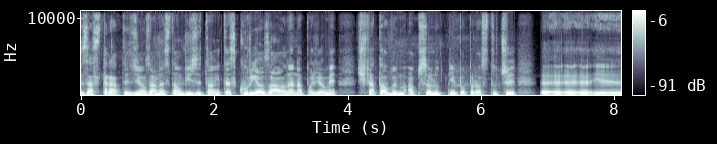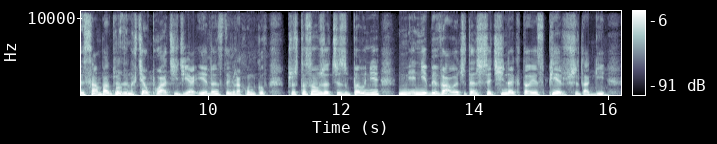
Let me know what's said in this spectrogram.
za straty związane z tą wizytą i to jest kuriozalne na poziomie światowym absolutnie po prostu. Czy e, e, e, e, sam pan prezydent chciał płacić jeden z tych rachunków? Przecież to są rzeczy zupełnie nie- niebywałe. Czy ten Szczecinek to jest pierwszy taki e,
